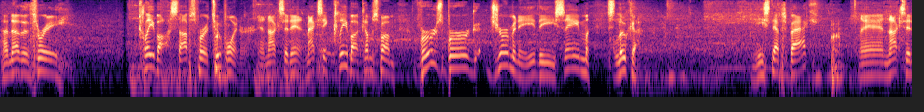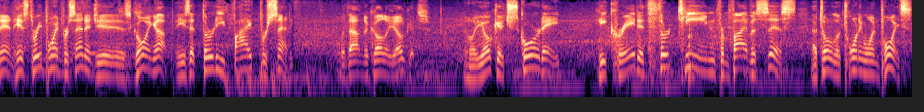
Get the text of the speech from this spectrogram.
Another three. Kleber stops for a two-pointer and knocks it in. Maxi Kleber comes from Würzburg, Germany, the same Luka. He steps back and knocks it in. His three-point percentage is going up. He's at 35%. Without Nikola Jokic. Well, Jokic scored eight. He created 13 from five assists, a total of 21 points.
